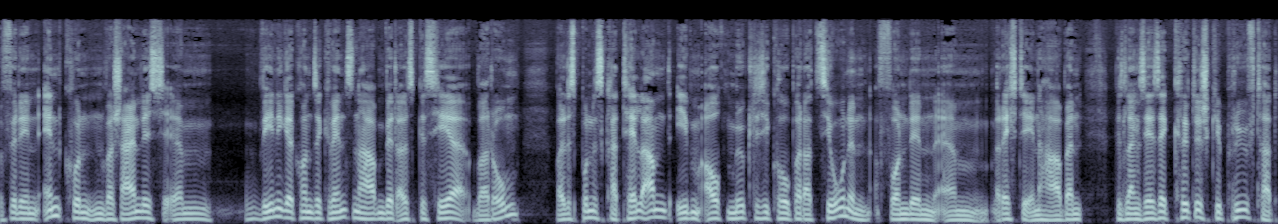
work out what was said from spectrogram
für den Endkunden wahrscheinlich ähm, weniger Konsequenzen haben wird als bisher. Warum? Weil das Bundeskartellamt eben auch mögliche Kooperationen von den ähm, Rechteinhabern bislang sehr, sehr kritisch geprüft hat.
